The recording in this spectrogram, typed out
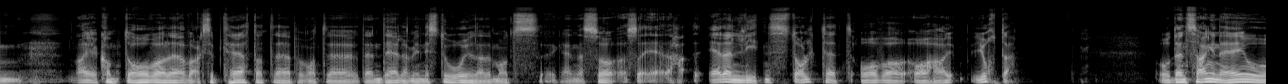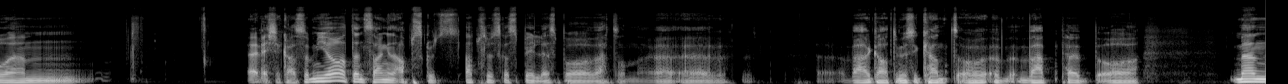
Når jeg har kommet over det og akseptert at det, på en måte, det er en del av min historie, denne Mods-greiene, så, så er, er det en liten stolthet over å ha gjort det. Og den sangen er jo um, Jeg vet ikke hva som gjør at den sangen absolutt, absolutt skal spilles på hvert sånn uh, uh, Hver gatemusikant og uh, hver pub og men,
